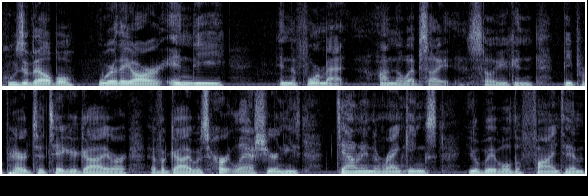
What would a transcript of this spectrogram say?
who's available, where they are in the in the format on the website, so you can be prepared to take a guy. Or if a guy was hurt last year and he's down in the rankings, you'll be able to find him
